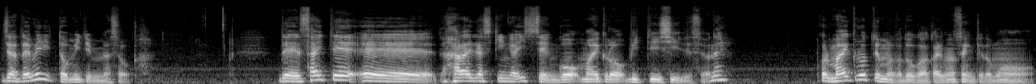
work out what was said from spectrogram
じゃあデメリットを見てみましょうか。で、最低、えー、払い出し金が1.5マイクロ BTC ですよね。これマイクロっていうものかどうかわかりませんけども、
